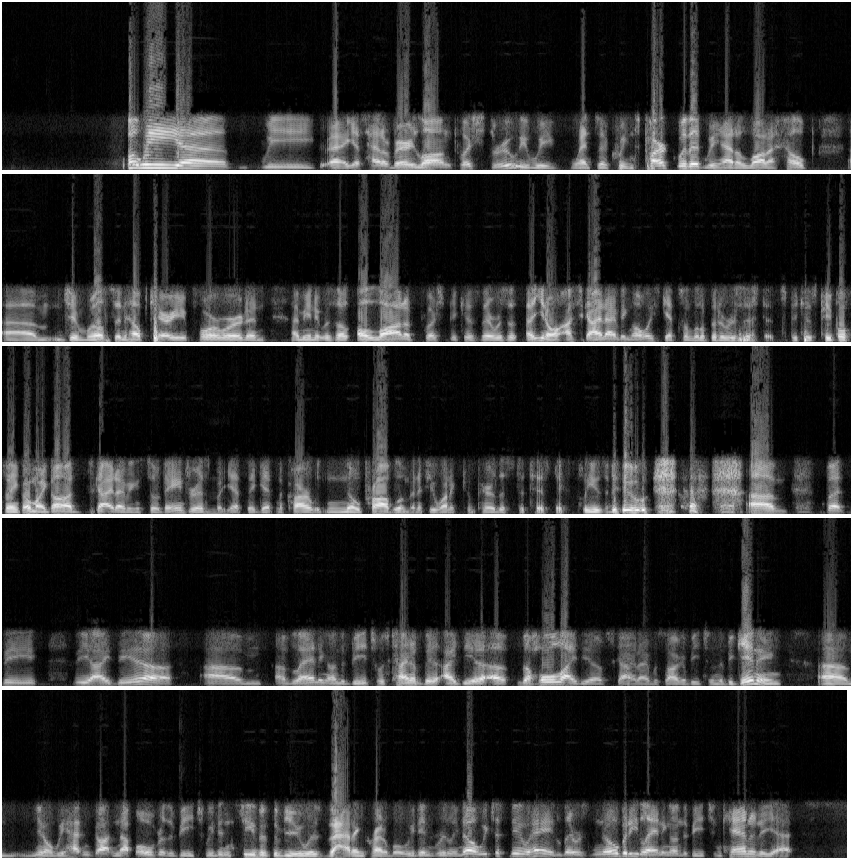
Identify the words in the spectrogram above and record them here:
Well, we uh, we I guess had a very long push through. We we went to Queens Park with it. We had a lot of help. Um, Jim Wilson helped carry it forward, and I mean it was a, a lot of push because there was a, a you know a skydiving always gets a little bit of resistance because people think oh my god skydiving is so dangerous, but yet they get in the car with no problem. And if you want to compare the statistics, please do. um, but the the idea um, of landing on the beach was kind of the idea of the whole idea of skydive Wasaga Beach in the beginning. Um, you know, we hadn't gotten up over the beach. We didn't see that the view was that incredible. We didn't really know. We just knew, hey, there was nobody landing on the beach in Canada yet,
